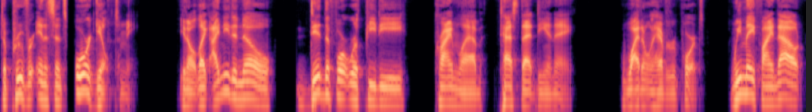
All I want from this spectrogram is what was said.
to prove her innocence or guilt to me. You know, like I need to know did the Fort Worth PD crime lab test that DNA? Why don't I have the reports? We may find out,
